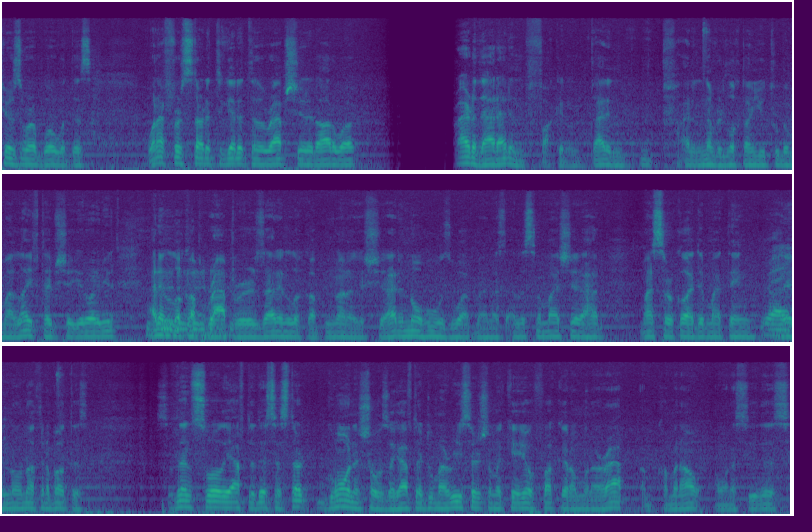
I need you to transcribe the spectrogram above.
here's where I'm going with this. When I first started to get into the rap shit at Ottawa, prior to that, I didn't fucking, I didn't, I never looked on YouTube in my life type shit. You know what I mean? I didn't look up rappers. I didn't look up none of this shit. I didn't know who was what, man. I listened to my shit. I had my circle. I did my thing. I didn't know nothing about this. So then slowly after this, I start going to shows. Like after I do my research, I'm like, hey, yo, fuck it. I'm gonna rap. I'm coming out. I want to see this.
